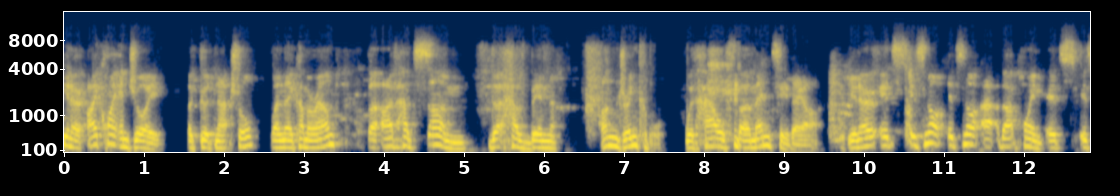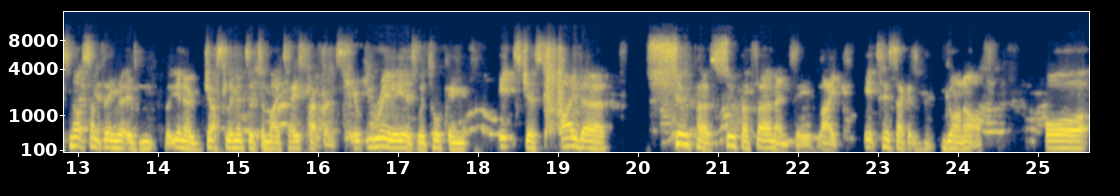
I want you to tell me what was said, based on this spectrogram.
you know i quite enjoy a good natural when they come around but i've had some that have been undrinkable with how fermenty they are. You know it's it's not it's not at that point. It's it's not something that is you know just limited to my taste preference. It really is. We're talking it's just either super super fermenty like it tastes like it's gone off or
